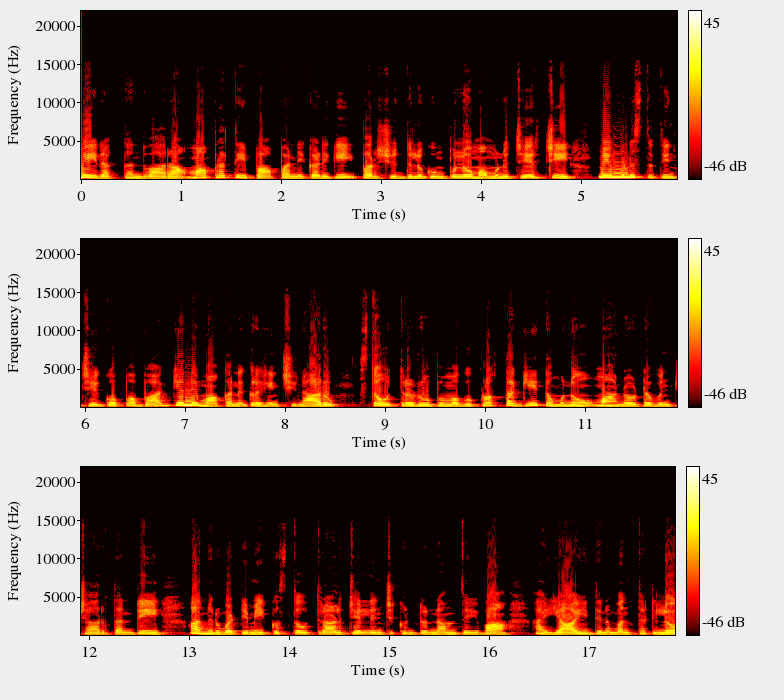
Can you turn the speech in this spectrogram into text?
మీ రక్తం ద్వారా మా ప్రతి పాపాన్ని కడిగి పరిశుద్ధుల గుంపులో మమ్మను చేర్చి మిమ్మును స్తుతించే గొప్ప భాగ్యాన్ని మాకు అనుగ్రహించినారు స్తోత్ర రూపమగు క్రొత్త గీతమును మా నోట ఉంచారు తండ్రి. అందును బట్టి మీకు స్తోత్రాలు చెల్లించుకుంటున్నాం దేవా. అయ్యా ఈ దినమంతటిలో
